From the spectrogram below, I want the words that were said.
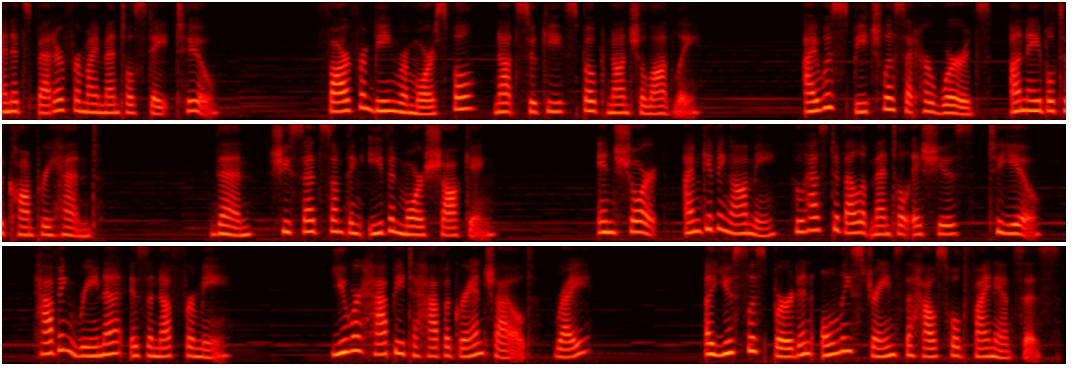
and it's better for my mental state too. Far from being remorseful, Natsuki spoke nonchalantly. I was speechless at her words, unable to comprehend. Then, she said something even more shocking. In short, I'm giving Ami, who has developmental issues, to you. Having Rina is enough for me. You were happy to have a grandchild, right? A useless burden only strains the household finances.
